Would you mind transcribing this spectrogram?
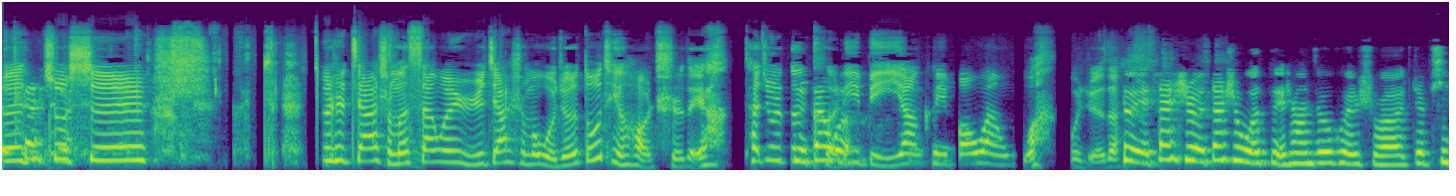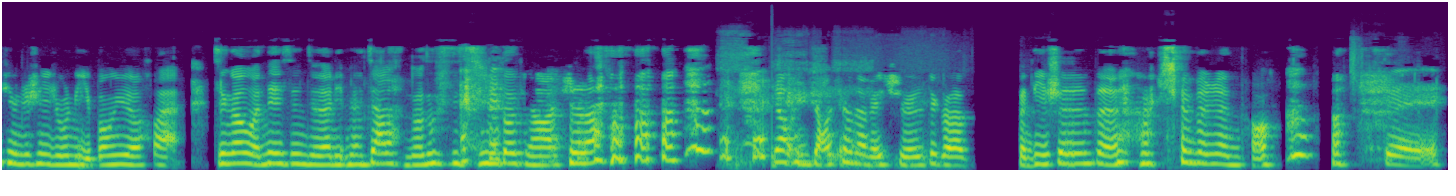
对，就是。就是加什么三文鱼，加什么，我觉得都挺好吃的呀。它就是跟可丽饼一样，可以包万物。我觉得对，但是但是我嘴上就会说，这批评这是一种礼崩乐坏。尽管我内心觉得里面加了很多东西，其实都挺好吃的，让我们矫正的维持这个本地身份 身份认同。对，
